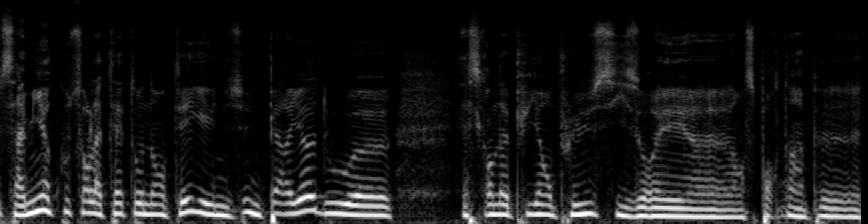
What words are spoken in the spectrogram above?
ça a mis un coup sur la tête aux Nantais. Il y a eu une, une période où, euh, est-ce qu'en appuyant plus, ils auraient, en se portant un peu,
